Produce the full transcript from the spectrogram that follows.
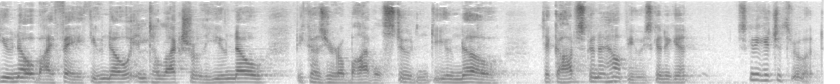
You know by faith, you know intellectually, you know because you're a Bible student, you know that God's going to help you. He's going to get, he's going to get you through it.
